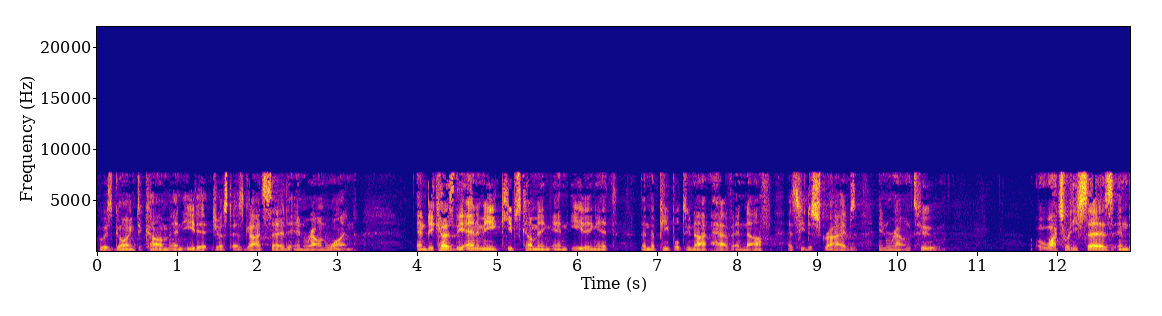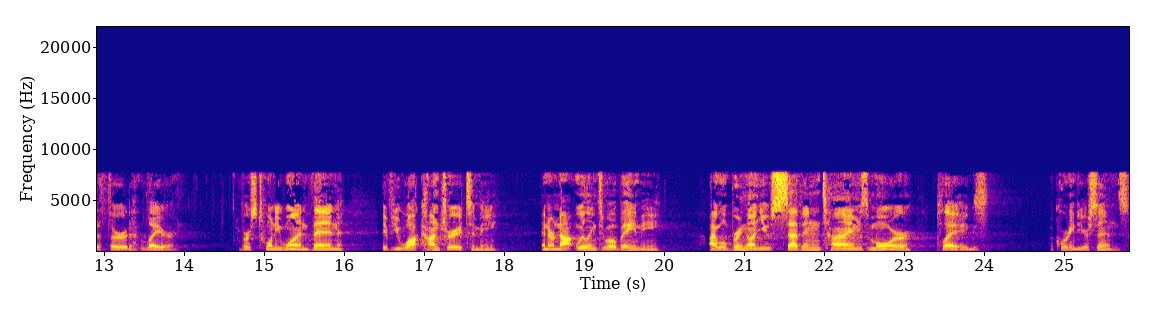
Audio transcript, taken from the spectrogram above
who is going to come and eat it, just as God said in round one. And because the enemy keeps coming and eating it, then the people do not have enough, as he describes in round two. Watch what he says in the third layer. Verse 21 Then if you walk contrary to me and are not willing to obey me, I will bring on you seven times more plagues according to your sins.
